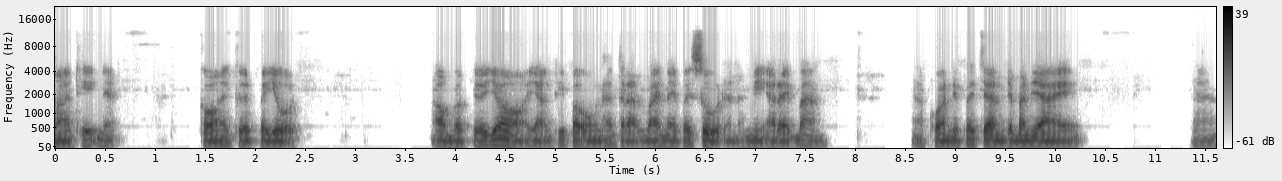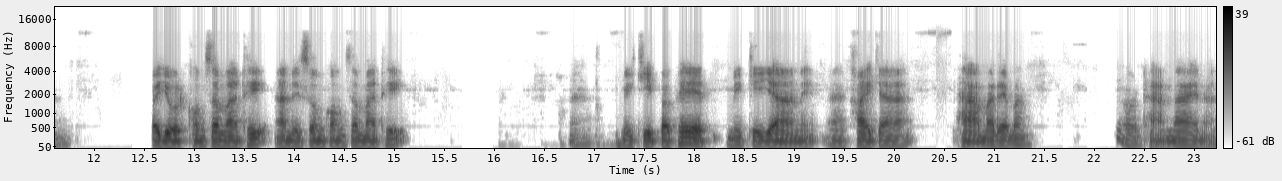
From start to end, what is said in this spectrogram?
มาธิเนี่ยก่อให้เกิดประโยชน์ เอาแบบย่อๆอย่างที่พระองค์ท่านตรัสไว้ในพระสูตรนะมีอะไรบ้างก่อนที่พระอาจารย์จะบรรยายประโยชน์ของสมาธิอานิสงส์ของสมาธิ มีกี่ประเภท มีกี่อย่างเนี่ยใครจะถามอะไรบ้าง เราถามได้นะ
